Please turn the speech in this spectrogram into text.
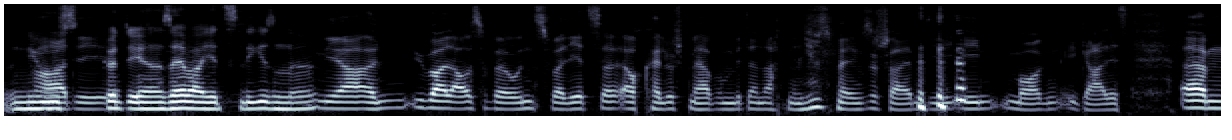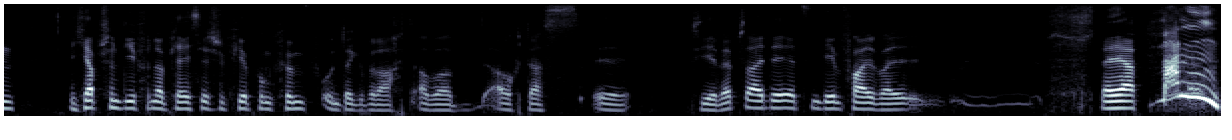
News. Party. Könnt ihr selber jetzt lesen, ne? Ja, überall außer bei uns, weil jetzt auch keine Lust mehr habe, um Mitternacht eine Newsmeldung zu schreiben, die eh morgen egal ist. Ähm, ich habe schon die von der PlayStation 4.5 untergebracht, aber auch das. Äh, siehe Webseite jetzt in dem Fall, weil naja. Mann,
